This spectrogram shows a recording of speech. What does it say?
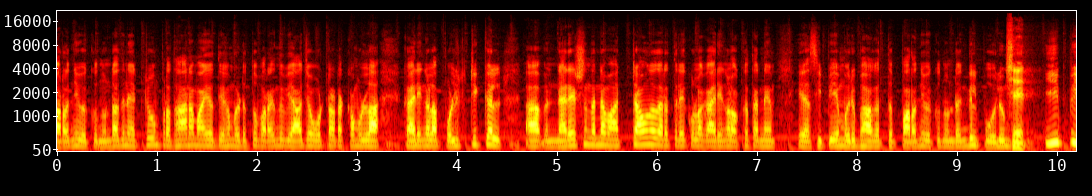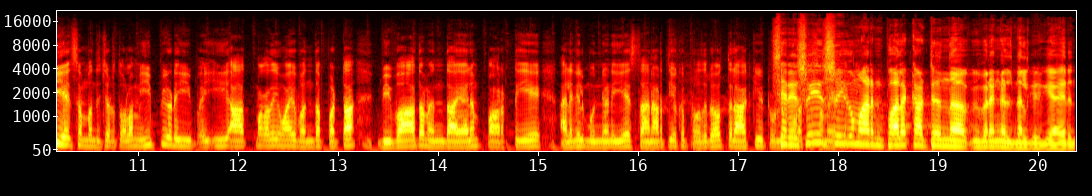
പറഞ്ഞു വെക്കുന്നുണ്ട്. അതിന് ഏറ്റവും പ്രധാനമായി അദ്ദേഹം എടുത്തു പറയുന്നത് വ്യാജ വോട്ടടക്കമുള്ള കാര്യങ്ങൾ പൊളിറ്റിക്കൽ നരേഷൻ തന്നെ മാറ്റാവുന്ന തരത്തിലേക്കുള്ള കാര്യങ്ങളൊക്കെ തന്നെ സി പി എം ഒരു ഭാഗത്ത് പറഞ്ഞു വെക്കുന്നുണ്ടെങ്കിൽ പോലും ഇ പിയെ സംബന്ധിച്ചിടത്തോളം ഇ പിയുടെ ഈ ഈ ആത്മകഥയുമായി ബന്ധപ്പെട്ട വിവാദം എന്തായാലും പാർട്ടിയെ അല്ലെങ്കിൽ മുന്നണിയെ സ്ഥാനാർത്ഥിയൊക്കെ പ്രതിരോധത്തിലാക്കിയിട്ടുണ്ട്. ശ്രീകുമാരൻ പാലക്കാട്ട് എന്ന വിവരങ്ങൾ നൽകുകയായിരുന്നു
